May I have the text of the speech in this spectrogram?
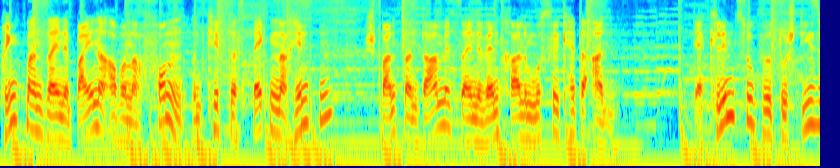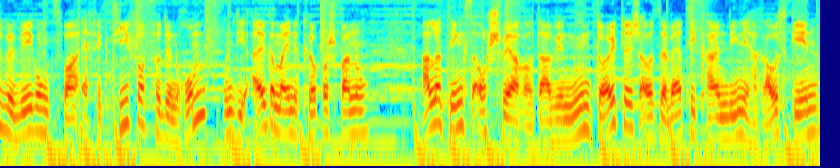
Bringt man seine Beine aber nach vorn und kippt das Becken nach hinten, spannt man damit seine ventrale Muskelkette an. Der Klimmzug wird durch diese Bewegung zwar effektiver für den Rumpf und die allgemeine Körperspannung, allerdings auch schwerer, da wir nun deutlich aus der vertikalen Linie herausgehen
